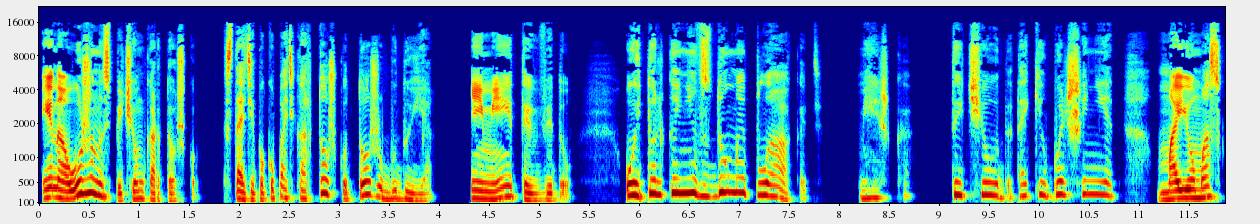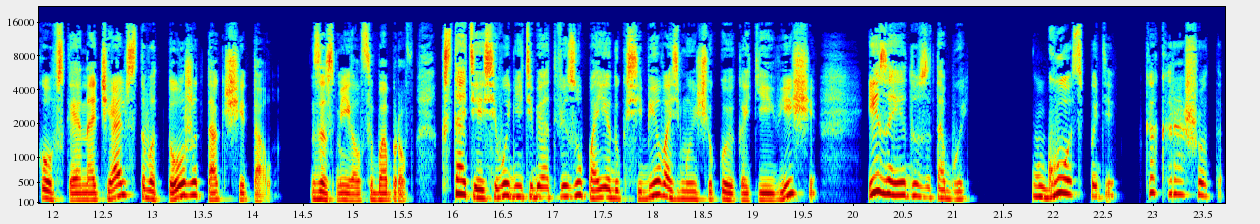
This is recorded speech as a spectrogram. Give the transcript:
и на ужин испечем картошку. Кстати, покупать картошку тоже буду я. Имей ты в виду. Ой, только не вздумай плакать. Мишка, ты чудо, таких больше нет. Мое московское начальство тоже так считало. Засмеялся Бобров. Кстати, я сегодня тебя отвезу, поеду к себе, возьму еще кое-какие вещи и заеду за тобой. Господи, как хорошо-то.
